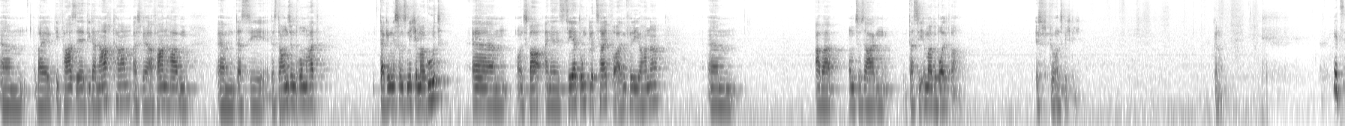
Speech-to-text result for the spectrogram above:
ähm, weil die Phase, die danach kam, als wir erfahren haben, ähm, dass sie das Down-Syndrom hat. Da ging es uns nicht immer gut. Ähm, und es war eine sehr dunkle Zeit, vor allem für die Johanna. Ähm, aber um zu sagen, dass sie immer gewollt war, ist für uns wichtig. Jetzt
